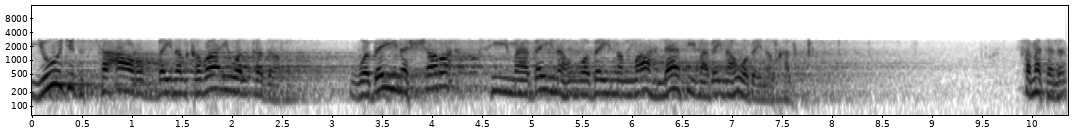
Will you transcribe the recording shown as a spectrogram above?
يوجد التعارض بين القضاء والقدر وبين الشرع فيما بينه وبين الله لا فيما بينه وبين الخلق. فمثلا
